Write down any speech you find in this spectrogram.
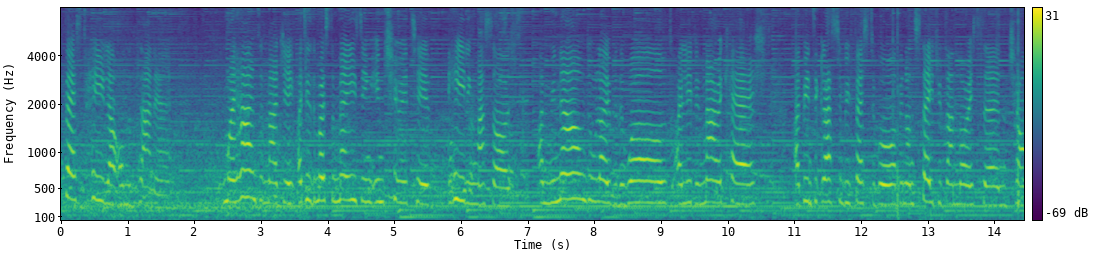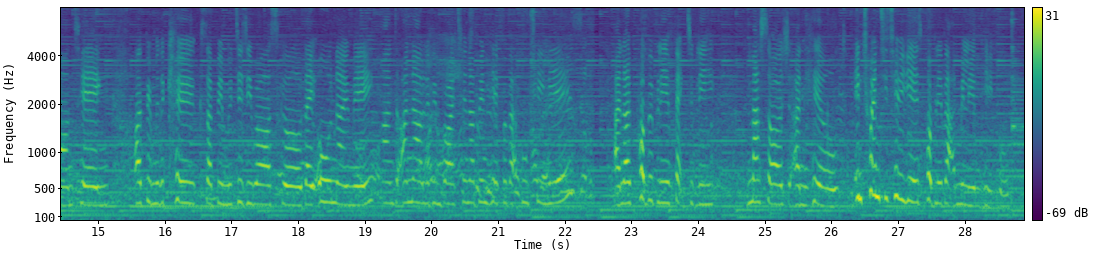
best healer on the planet. My hands are magic. I do the most amazing, intuitive healing massage. I'm renowned all over the world. I live in Marrakesh. I've been to Glastonbury Festival. I've been on stage with Van Morrison chanting. I've been with the Kooks, I've been with Dizzee Rascal, they all know me. And I now live in Brighton, I've been here for about 14 years. And I've probably effectively massaged and healed, in 22 years, probably about a million people.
